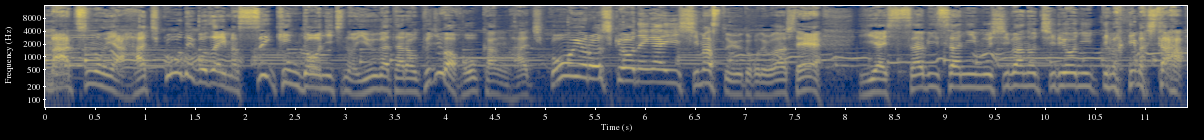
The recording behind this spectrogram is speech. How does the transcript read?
と、松野屋八甲でございます。水金土日の夕方6時は宝冠八甲よろしくお願いします。というところでございまして、いや、久々に虫歯の治療に行ってまいりました。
